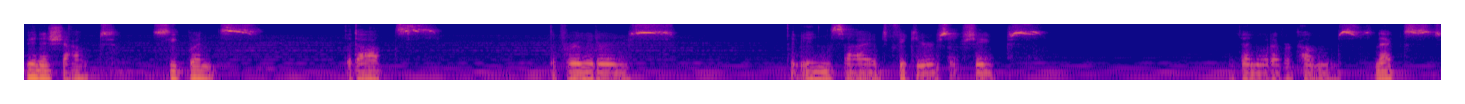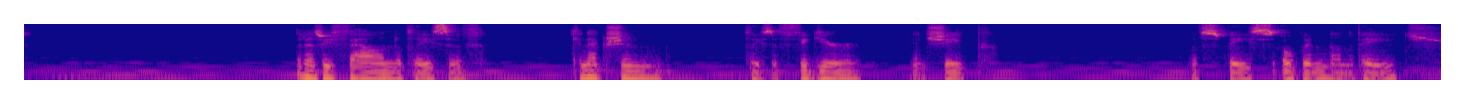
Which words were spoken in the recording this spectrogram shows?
finish out, sequence the dots, the perimeters, the inside figures or shapes, and then whatever comes next. But as we found a place of connection, place of figure and shape, of space open on the page,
